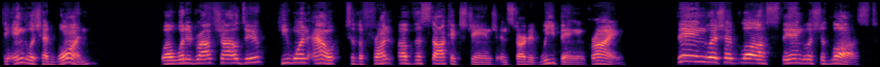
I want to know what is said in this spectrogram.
the English had won. Well, what did Rothschild do? He went out to the front of the stock exchange and started weeping and crying. The English had lost. The English had lost.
